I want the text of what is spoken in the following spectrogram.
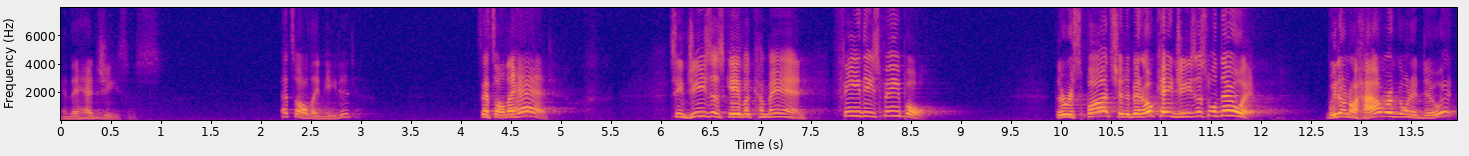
and they had Jesus. That's all they needed. That's all they had. See, Jesus gave a command feed these people. Their response should have been okay, Jesus, we'll do it. We don't know how we're going to do it,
